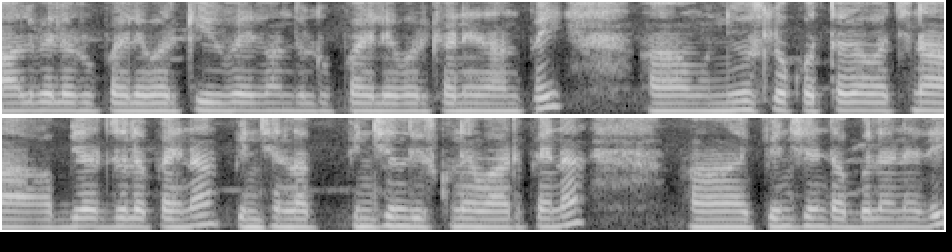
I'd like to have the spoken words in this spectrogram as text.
నాలుగు వేల రూపాయలు ఎవరికి ఇరవై ఐదు వందల రూపాయలు ఎవరికి అనే దానిపై న్యూస్లో కొత్తగా వచ్చిన అభ్యర్థులపైన పెన్షన్ల పెన్షన్ తీసుకునే వారిపైన పెన్షన్ డబ్బులు అనేది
